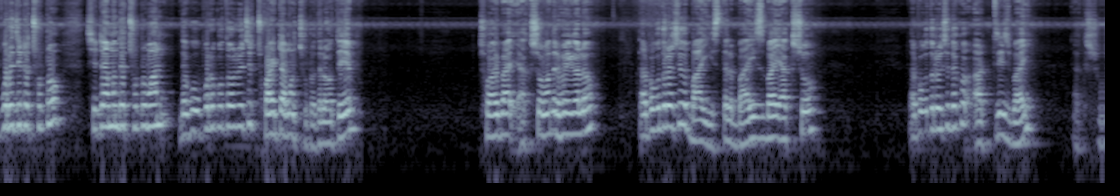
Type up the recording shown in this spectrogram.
উপরে যেটা ছোট, সেটা আমাদের ছোট মান, দেখো উপরে কত রয়েছে? ছয়টা আমার ছোট। তাহলে অতএব ছয় বাই একশো আমাদের হয়ে গেল। তারপর কত রয়েছে? বাইশ। তাহলে বাইশ বাই একশো তারপর কত রয়েছে দেখো? আটত্রিশ বাই একশো।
